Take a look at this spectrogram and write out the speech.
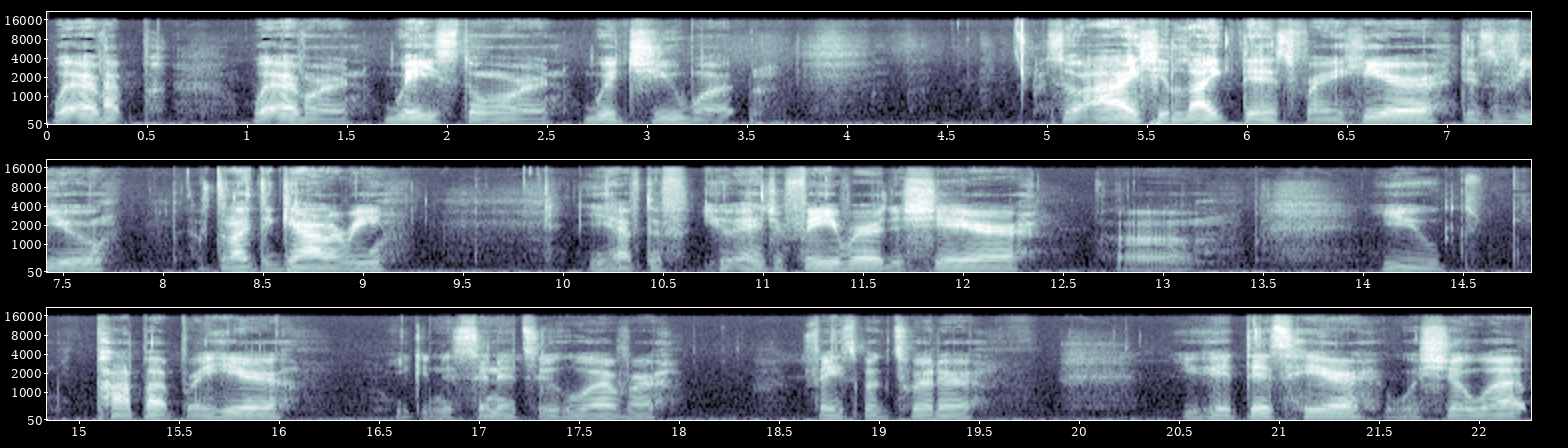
whatever, whatever based on which you want. So I actually like this right here, this view of the, like the gallery. You have to you add your favorite, the share. Um, you pop up right here. You can just send it to whoever, Facebook, Twitter, you hit this here it will show up.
